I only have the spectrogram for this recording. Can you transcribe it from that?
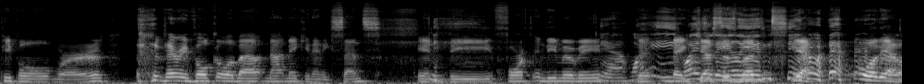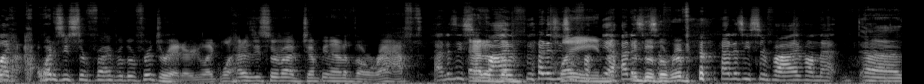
People were very vocal about not making any sense in the fourth Indy movie. Yeah, why- make why is it just as much- aliens? You Yeah. well, yeah. Like- why does he survive with the refrigerator? Like, well, how does he survive jumping out of the raft? How does he survive? how does he survive? Yeah, how does into he the river. How does he survive on that uh,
